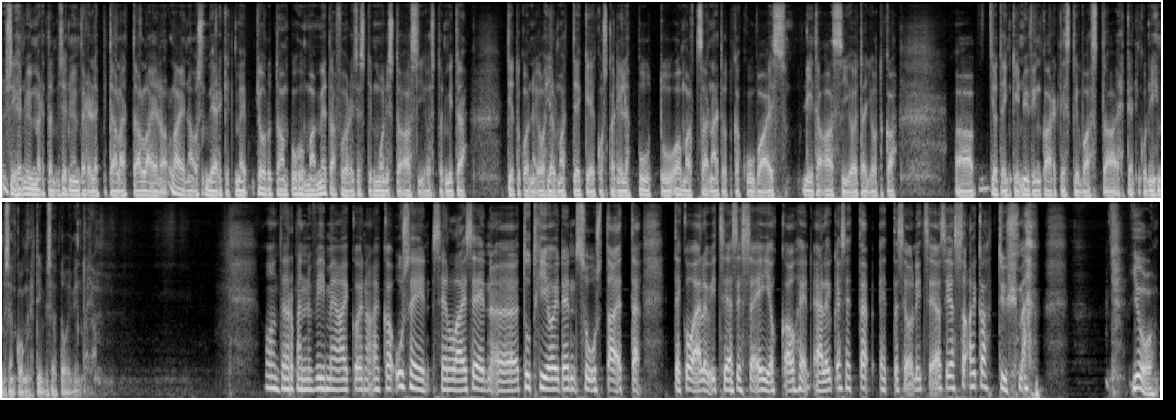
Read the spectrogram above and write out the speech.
siihen ymmärtämisen ympärille pitää laittaa laina, lainausmerkit. Me joudutaan puhumaan metaforisesti monista asioista, mitä tietokoneohjelmat tekee, koska niille puuttuu omat sanat, jotka kuvais niitä asioita, jotka jotenkin hyvin karkeasti vastaa ehkä niin kuin ihmisen kognitiivisia toimintoja. Olen törmännyt viime aikoina aika usein sellaiseen tutkijoiden suusta, että tekoäly itse asiassa ei ole kauhean älykäs, että, että se on itse asiassa aika tyhmä. Joo,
